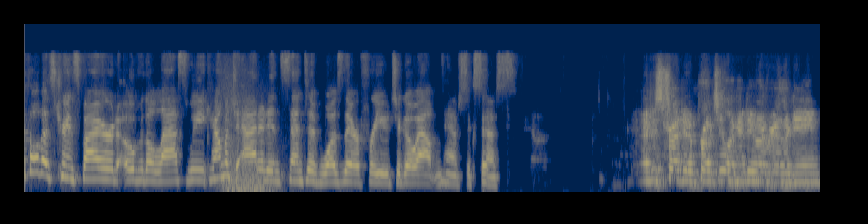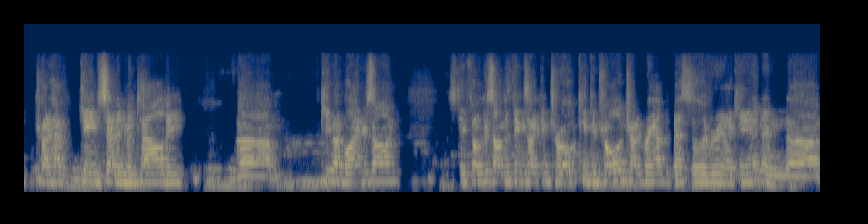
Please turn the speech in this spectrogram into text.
with all that's transpired over the last week, how much added incentive was there for you to go out and have success? I just tried to approach it like I do every other game. Try to have game seven mentality. Um, keep my blinders on. Stay focused on the things I control can control and try to bring out the best delivery I can and uh,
